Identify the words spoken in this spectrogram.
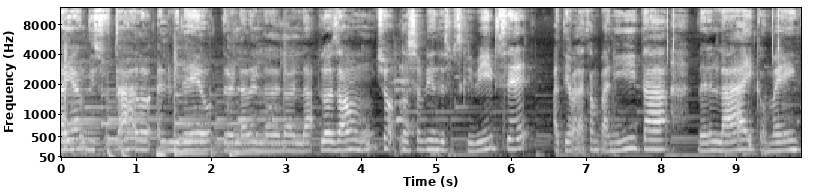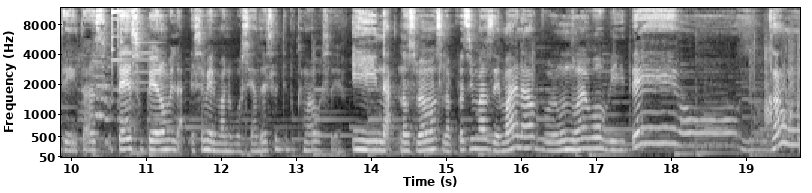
hayan disfrutado el video. De verdad, de verdad, de verdad. Los amo mucho. No se olviden de suscribirse, activar la campanita, denle like, comenten y todas. Ustedes supieron, ¿verdad? Ese es mi hermano voceando. Es el tipo que más vocea. Y nada, nos vemos la próxima semana por un nuevo video. Nos vemos.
